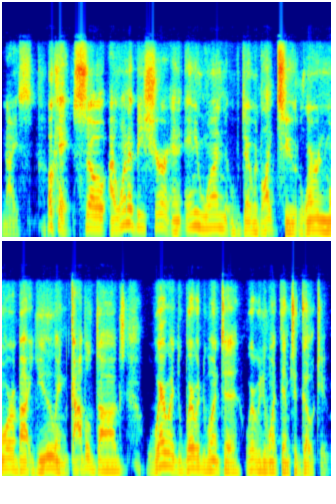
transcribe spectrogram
Nice. Okay, so I want to be sure, and anyone that would like to learn more about you and Gobble Dogs, where would where would want to where would you want them to go to?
